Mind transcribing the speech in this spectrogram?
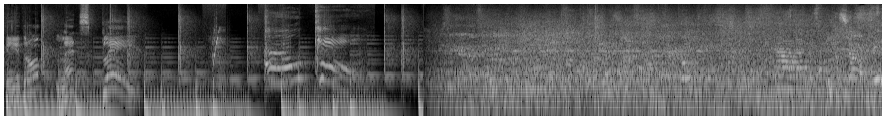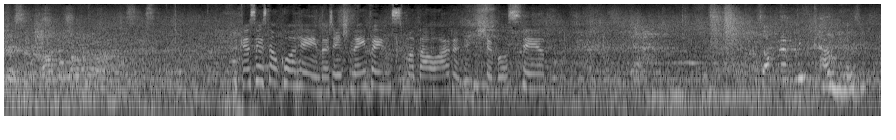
Pedro, let's play! Por que vocês estão correndo? A gente nem veio em cima da hora, a gente chegou cedo. Só pra brincar mesmo.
